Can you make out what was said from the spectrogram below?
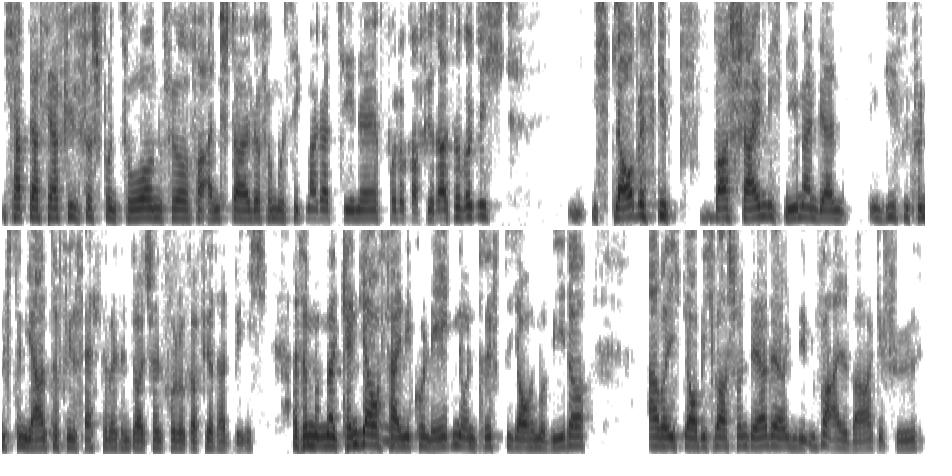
Ich habe da sehr viel für Sponsoren, für Veranstalter, für Musikmagazine fotografiert. Also wirklich, ich glaube, es gibt wahrscheinlich niemanden, der in diesen 15 Jahren so viel Festivals in Deutschland fotografiert hat wie ich. Also man, man kennt ja auch mhm. seine Kollegen und trifft sich auch immer wieder. Aber ich glaube, ich war schon der, der irgendwie überall war, gefühlt.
